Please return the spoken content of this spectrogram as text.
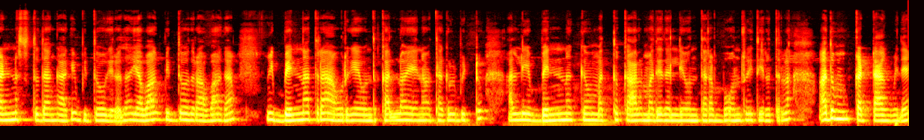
ಕಣ್ಣು ಸುತ್ತದಂಗಾಗಿ ಬಿದ್ದೋಗಿರೋದು. ಯಾವಾಗ ಬಿದ್ದೋದ್ರೂ ಆವಾಗ ಈ ಬೆನ್ನ ಹತ್ರ ಅವ್ರಿಗೆ ಒಂದು ಕಲ್ಲೋ ಏನೋ ತಗಲ್ಬಿಟ್ಟು ಅಲ್ಲಿ ಬೆನ್ನಕ್ಕೆ ಮತ್ತು ಕಾಲು ಮಧ್ಯದಲ್ಲಿ ಒಂಥರ ಬೋನ್ ರೀತಿ ಇರುತ್ತಲ್ಲ, ಅದು ಕಟ್ಟಾಗಿ ಆಗಿದೆ.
